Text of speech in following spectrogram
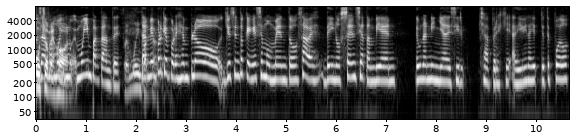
mucho fue mejor. Muy, impactante. Fue muy impactante. También porque, por ejemplo, yo siento que en ese momento, ¿sabes? De inocencia también, de una niña decir, cha, pero es que adivina, yo, te puedo,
